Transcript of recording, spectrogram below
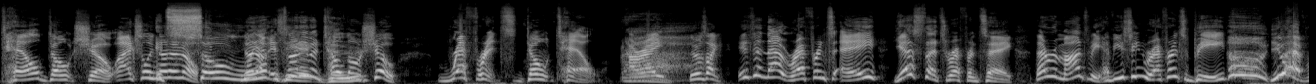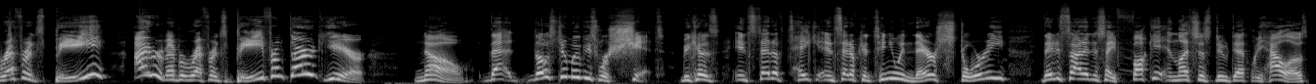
tell don't show. Actually, no, It's no, no, so no, no. It's not even tell dick, don't show. Reference don't tell. All right. Ah. There was like, isn't that reference A? Yes, that's reference A. That reminds me. Have you seen reference B? you have reference B? I remember reference B from third year. No, that those two movies were shit because instead of taking instead of continuing their story, they decided to say fuck it and let's just do Deathly Hallows.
